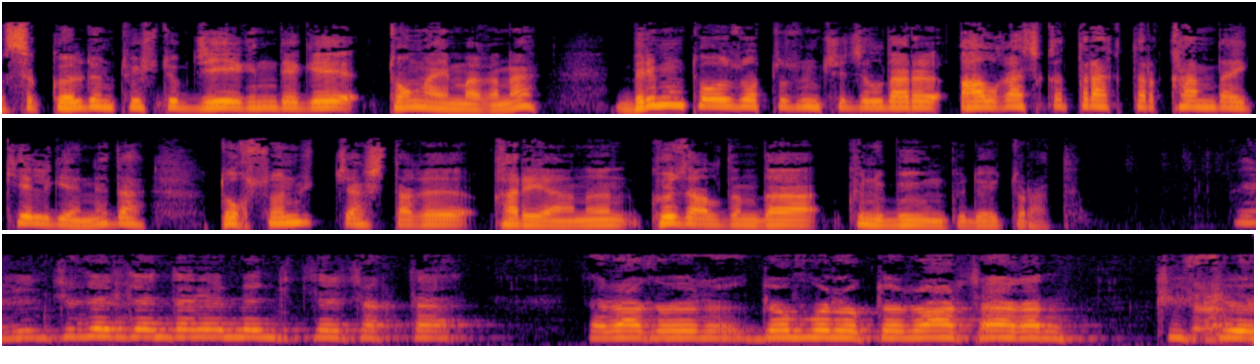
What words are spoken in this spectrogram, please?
ысык көлдүн түштүк жээгиндеги тоң аймагына бир миң тогуз жүз отузунчу жылдары алгачкы трактор кандай келгени да токсон үч жаштагы карыянын көз алдында күнү бүгүнкүдөй турат. Биринчи келгенде эле мен кичине чакта жанагы дөңгөлөктөрү арсайган түштүү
